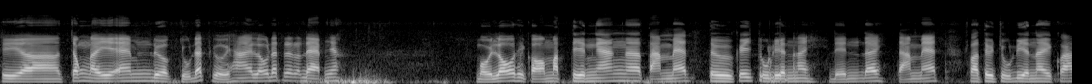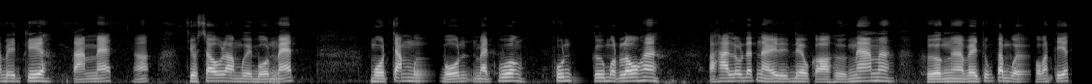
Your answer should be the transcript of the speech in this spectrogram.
Thì à, trong này em được chủ đất gửi hai lô đất rất là đẹp nhá. Mỗi lô thì có mặt tiền ngang à, 8m từ cái trụ điện này đến đây 8 m và từ trụ điện này qua bên kia 8 m. Đó. Chiều sâu là 14 m. 114 m vuông phun cư một lô ha. Và hai lô đất này đều có hướng nam hướng à, về trung tâm của Phan Thiết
